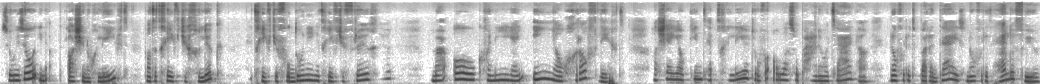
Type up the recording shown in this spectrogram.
Sowieso in, als je nog leeft, want het geeft je geluk, het geeft je voldoening, het geeft je vreugde. Maar ook wanneer jij in jouw graf ligt. Als jij jouw kind hebt geleerd over Allah subhanahu wa ta'ala en over het paradijs en over het hellevuur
